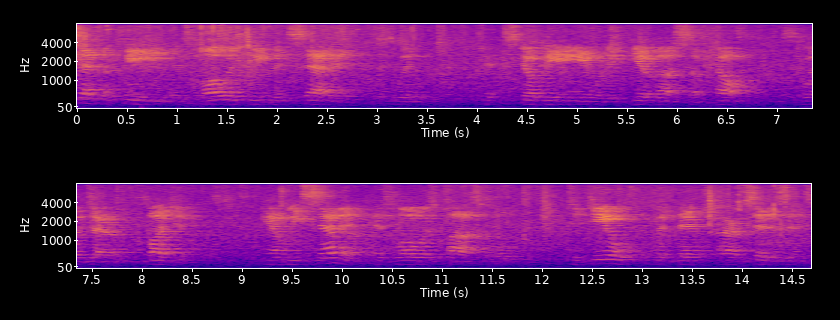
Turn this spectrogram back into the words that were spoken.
set the fee as low as we could set it with it still being able to give us some help towards our budget. And we set it as low as possible to deal with it, our citizens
